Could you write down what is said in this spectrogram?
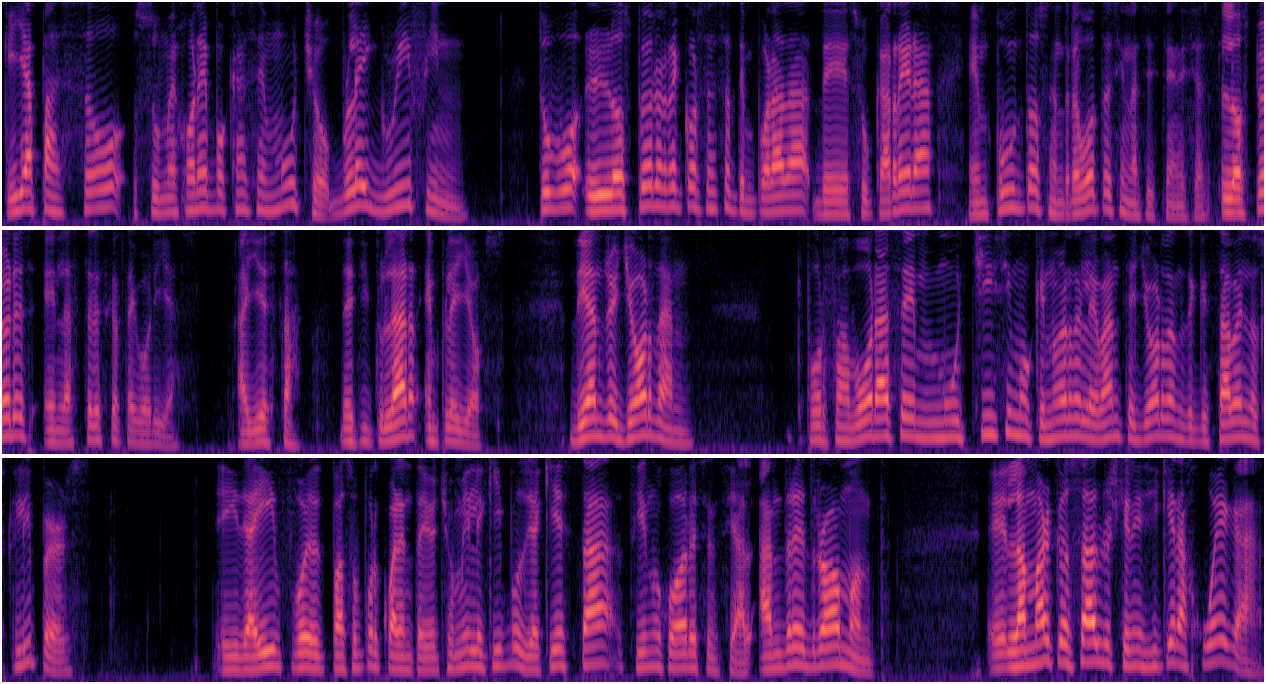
que ya pasó su mejor época hace mucho. Blake Griffin tuvo los peores récords esta temporada de su carrera en puntos, en rebotes y en asistencias. Los peores en las tres categorías. Ahí está, de titular en playoffs. DeAndre Jordan, por favor, hace muchísimo que no es relevante Jordan de que estaba en los Clippers. Y de ahí fue, pasó por 48 mil equipos y aquí está siendo un jugador esencial. André Drummond, eh, la Marcus Aldridge que ni siquiera juega.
